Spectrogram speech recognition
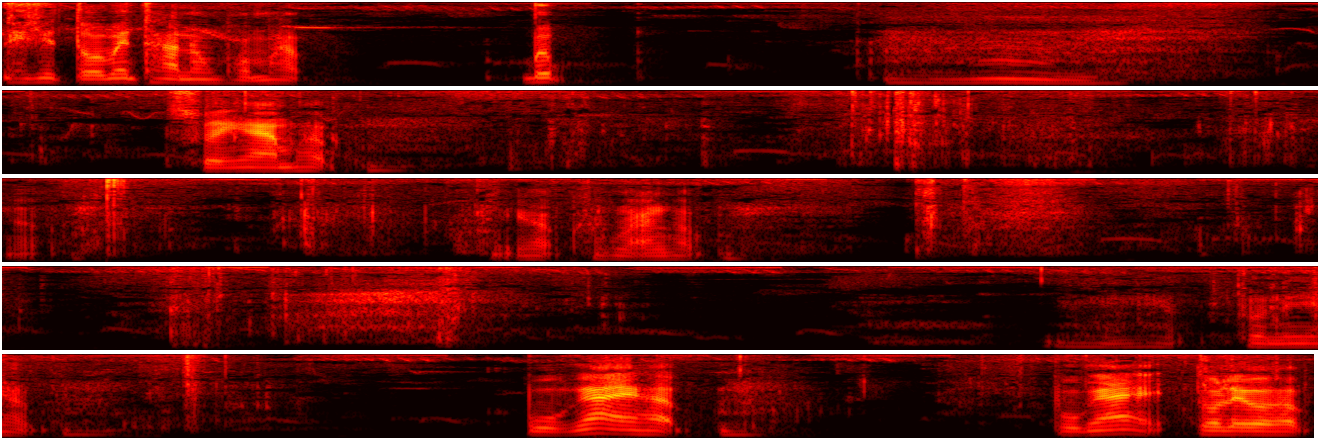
นี่คือตัวไม่ทานของผมครับบึ๊บอืม สวยงามครับนี่ครับข้างหล่างครับตัวนี้ครับ ปลูกง่ายครับ ปลูกง่ายตัวเร็วครับ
